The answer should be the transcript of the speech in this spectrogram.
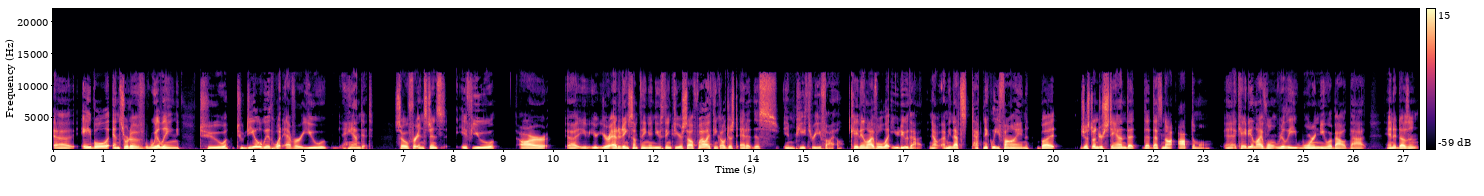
uh, able and sort of willing to to deal with whatever you hand it. So, for instance, if you are uh, you're editing something and you think to yourself, well, I think I'll just edit this MP3 file. Kdenlive will let you do that. Now, I mean, that's technically fine, but just understand that, that that's not optimal. And Kdenlive won't really warn you about that. And it doesn't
